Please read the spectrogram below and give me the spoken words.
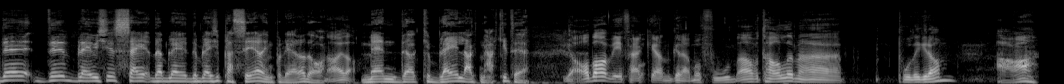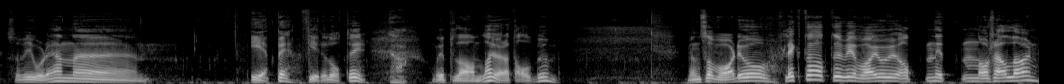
det, det, ble jo ikke, se- det, ble, det ble ikke plassering på dere da, Neida. men dere ble lagt merke til. Ja da, vi fikk en grammofonavtale med Polygram. Ja, Så vi gjorde en eh, EP, fire låter. Ja. Og vi planla å gjøre et album. Men så var det jo slik da, at vi var jo i 18-19 årsalderen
